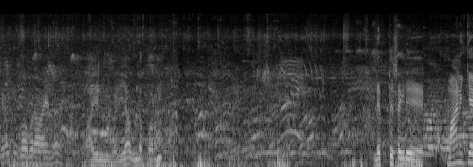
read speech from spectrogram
கிழக்கு கோபுர இருக்கும் வாயில் வழியாக உள்ளே போகிறோம் லெஃப்ட் சைடு மாணிக்க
